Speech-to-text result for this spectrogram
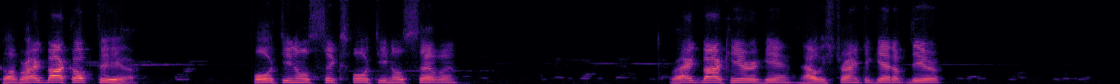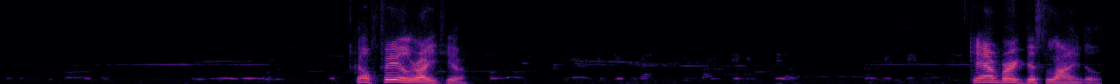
Come right back up to here. 1406, 1407. Right back here again. Now he's trying to get up there. Gonna fail right here. Can't break this line though.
